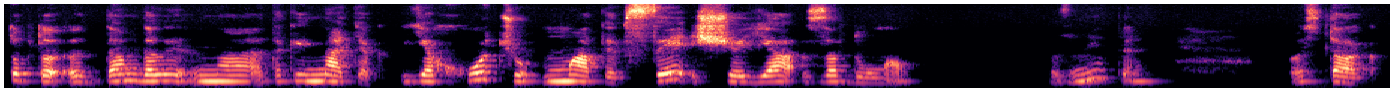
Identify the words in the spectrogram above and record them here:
Тобто е, там дали на такий натяк: я хочу мати все, що я задумав. Розумієте? Ось так.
